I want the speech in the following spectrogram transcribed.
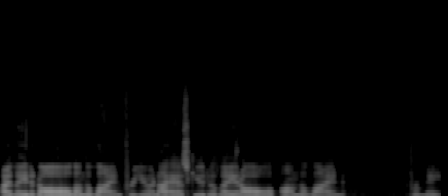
I laid it all on the line for you, and I ask you to lay it all on the line for me.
